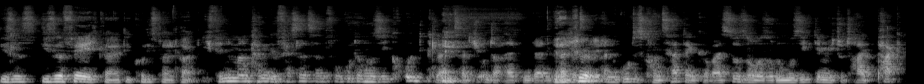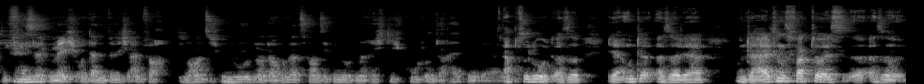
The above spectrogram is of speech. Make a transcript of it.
dieses, diese Fähigkeit, die Kunst halt hat. Ich finde, man kann gefesselt sein von guter Musik und gleichzeitig unterhalten werden. Ja, Wenn natürlich. ich an ein gutes Konzert denke, weißt du, so, so eine Musik, die mich total packt, die fesselt Mhm. mich und dann will ich einfach 90 Minuten oder 120 Minuten richtig gut unterhalten werden. Absolut. Also der unter, also der Unterhaltungsfaktor ist äh, also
